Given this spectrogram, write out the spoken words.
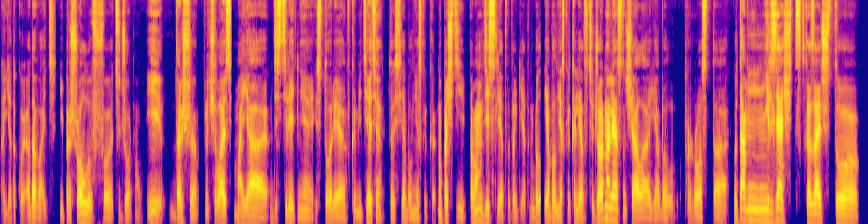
А Я такой, а давайте. И пришел в T-Journal. И дальше началась моя десятилетняя история в комитете. То есть я был несколько, ну, почти, по-моему, 10 лет в итоге я там был. Я был несколько лет в T-Journal. Сначала я был просто... Ну, там нельзя сказать, что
